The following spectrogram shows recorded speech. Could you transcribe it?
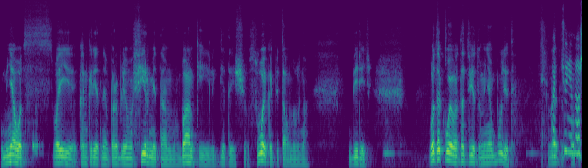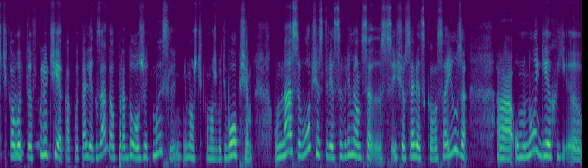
У меня вот свои конкретные проблемы в фирме, там, в банке или где-то еще. Свой капитал нужно беречь. Вот такой вот ответ у меня будет. Хочу немножечко вот в ключе, как вот Олег задал, продолжить мысль, немножечко, может быть, в общем. У нас в обществе со времен еще Советского Союза а, у многих э,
